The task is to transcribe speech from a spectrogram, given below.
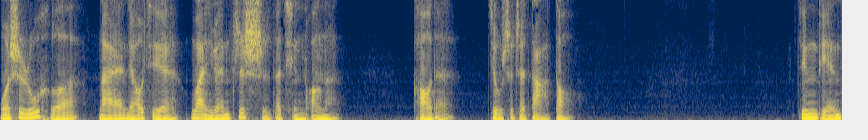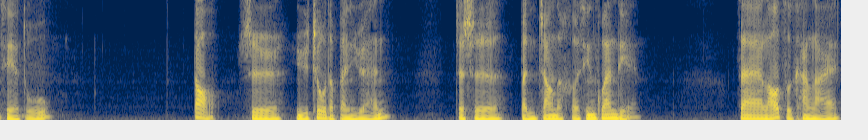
我是如何来了解万源之始的情况呢？靠的就是这大道。经典解读：道是宇宙的本源，这是本章的核心观点。在老子看来，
